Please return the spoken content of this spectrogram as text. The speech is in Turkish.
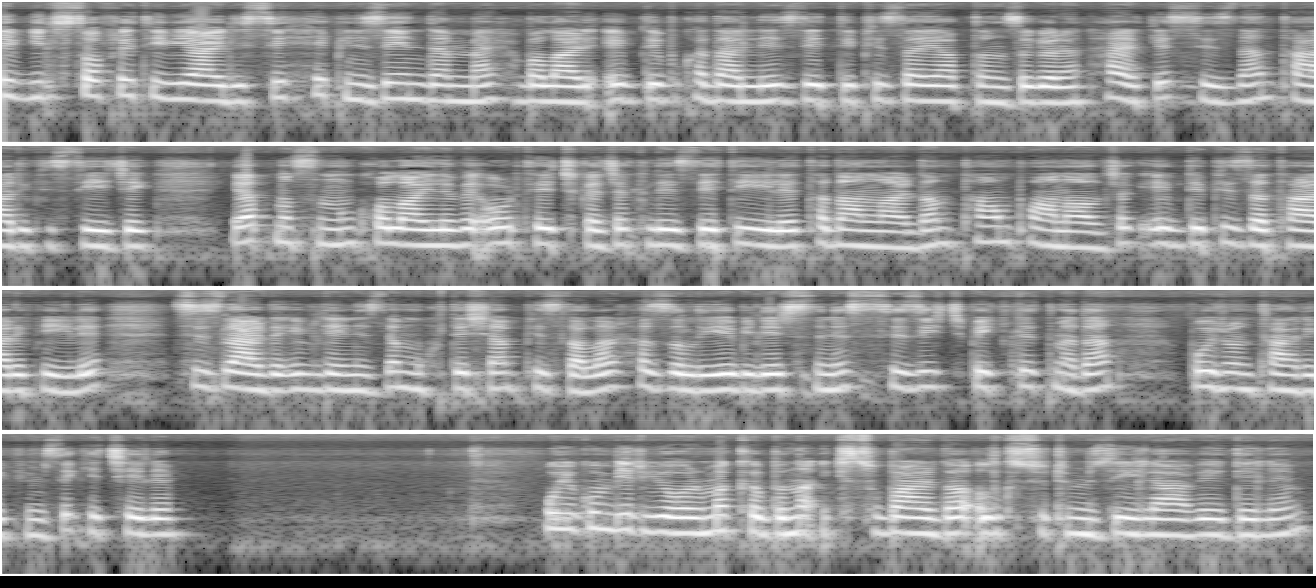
Sevgili Sofra TV ailesi hepinize yeniden merhabalar. Evde bu kadar lezzetli pizza yaptığınızı gören herkes sizden tarif isteyecek. Yapmasının kolaylığı ve ortaya çıkacak lezzetiyle tadanlardan tam puan alacak evde pizza tarifiyle sizler de evlerinizde muhteşem pizzalar hazırlayabilirsiniz. Sizi hiç bekletmeden buyurun tarifimize geçelim. Uygun bir yoğurma kabına 2 su bardağı ılık sütümüzü ilave edelim.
